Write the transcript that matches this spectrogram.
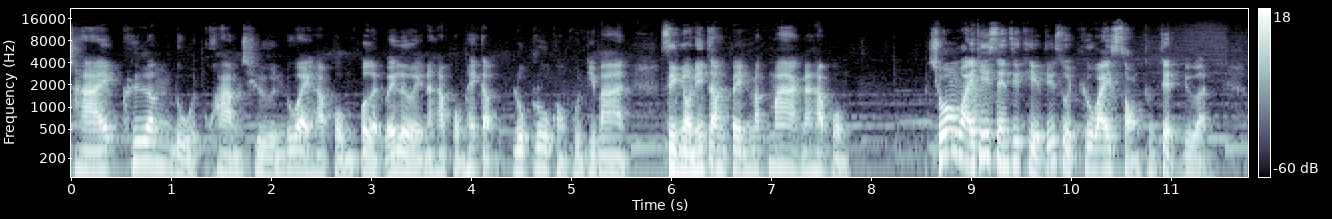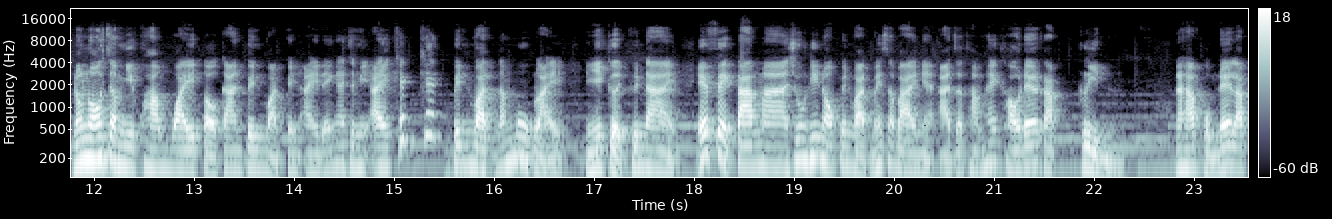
ใช้เครื่องดูดความชื้นด้วยครับ ผมเปิดไว้เลยนะครับ ผมให้กับลูกๆของคุณที่บ้าน สิ่งเหล่านี้จำเป็นมาก ๆนะครับ ผมช่วงวัยที่เซนซิทีฟที่สุดคือวัย 2-7 เดือน น้องๆ จะมีความไวต่อการเป็นหวัดเป็นไอได้ง่ายจะมีไอแค่ๆเป็นหวัดน้ำมูกไหล อย่างนี้เกิดขึ้นได้ เอฟเฟกต์ตามมาช่วงที่น้องเป็นหวัดไม่สบายเนี่ยอาจจะทำให้เขาได้รับกลิ่นนะครับผมได้รับ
